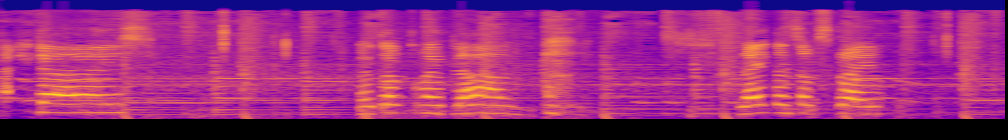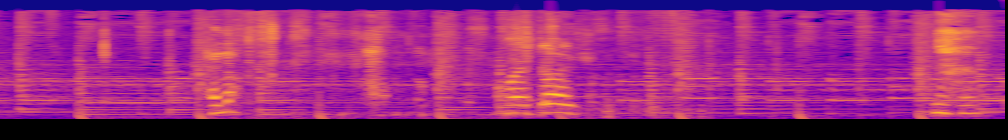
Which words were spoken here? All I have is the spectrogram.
Hi guys! Welcome to my vlog. like and subscribe. Hello. Oh my gosh.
